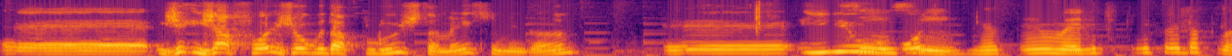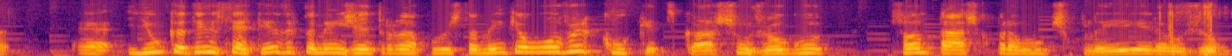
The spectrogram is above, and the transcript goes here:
É, e já- foi jogo da Plus também, se não me engano. É, e, o, Sim, sim. Eu tenho ele porque ele foi da Plus. É, e um que eu tenho certeza que também já entrou na Plus também, que é o Overcooked, que eu acho um jogo fantástico para multiplayer, é um jogo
